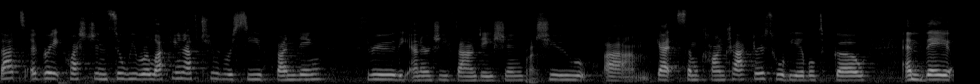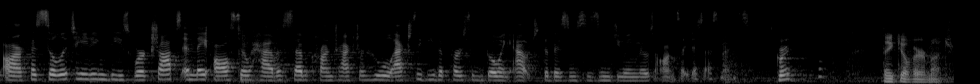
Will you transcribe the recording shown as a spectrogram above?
That's a great question. So we were lucky enough to receive funding through the Energy Foundation Right. to um, get some contractors who will be able to go, and they are facilitating these workshops, and they also have a subcontractor who will actually be the person going out to the businesses and doing those on-site assessments. Great. Thank you all very much.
